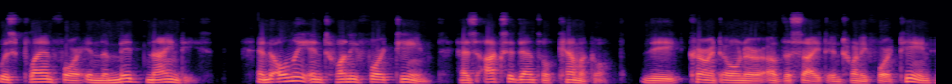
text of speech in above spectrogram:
was planned for in the mid 90s, and only in 2014 has Occidental Chemical, the current owner of the site in 2014,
